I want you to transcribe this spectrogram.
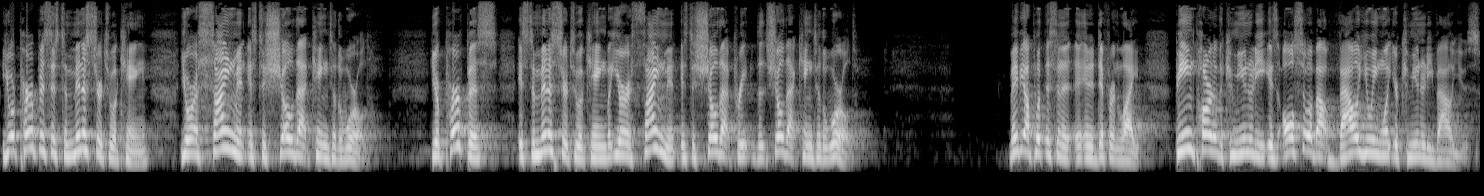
Your purpose is to minister to a king. Your assignment is to show that king to the world. Your purpose is to minister to a king, but your assignment is to show that, pre, to show that king to the world. Maybe I'll put this in a, in a different light. Being part of the community is also about valuing what your community values.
